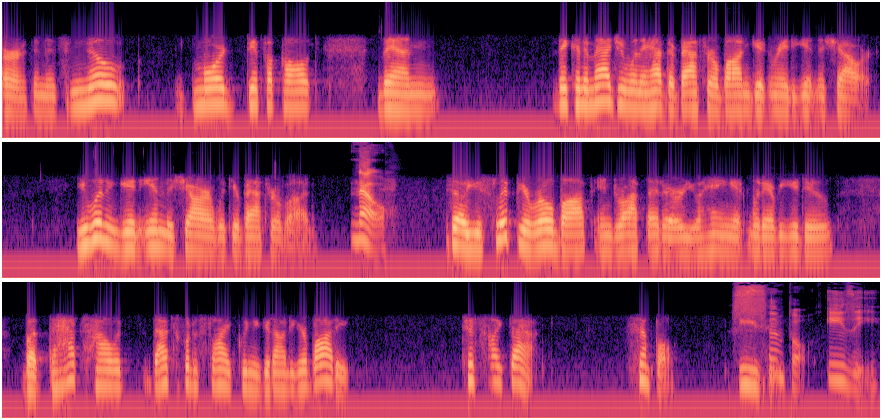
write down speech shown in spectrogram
earth and it's no more difficult than they can imagine when they have their bathrobe on getting ready to get in the shower. You wouldn't get in the shower with your bathrobe on. no So you slip your robe off and drop it, or you hang it, whatever you do. But that's how it. That's what it's like when you get out of your body. Just like that. Simple. Easy. Simple, easy.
